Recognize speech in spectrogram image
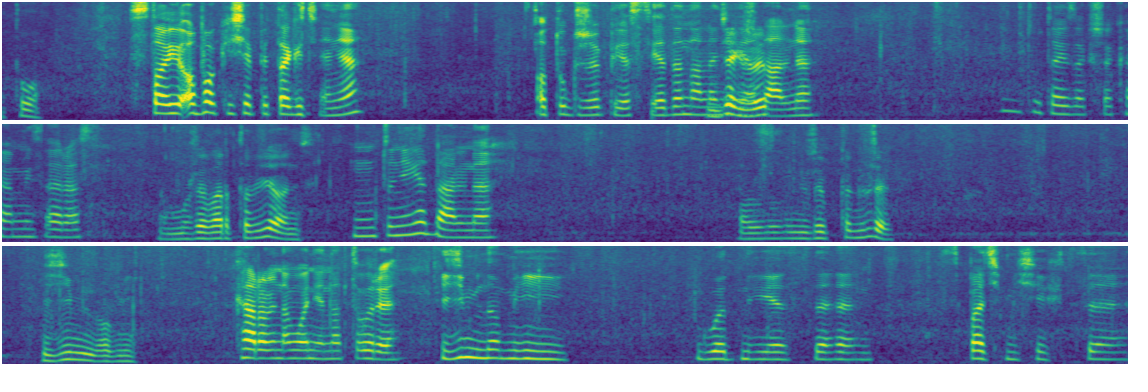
O tu. Stoi obok i się pyta, gdzie, nie? O, tu grzyb jest jeden, ale Gdzie nie jadalny. Tutaj za krzakami zaraz. No, może warto wziąć. No to nie jadalne. Bo z- grzyb to grzyb. Zimno mi. Karol na łonie natury. Zimno mi. Głodny jestem. Spać mi się chce.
